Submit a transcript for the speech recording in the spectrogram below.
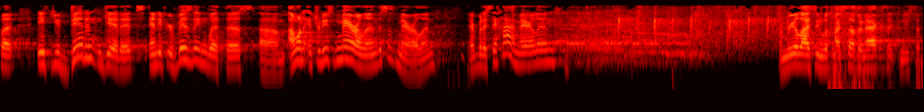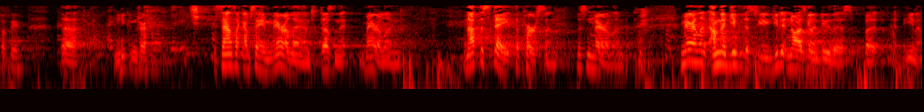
but if you didn't get it, and if you're visiting with us, um, I want to introduce Marilyn. This is Marilyn. Everybody say hi, Marilyn. I'm realizing with my southern accent. Can you step up here? Uh, you can try. It sounds like I'm saying Maryland, doesn't it? Maryland. Not the state, the person. This is Maryland. Maryland, I'm going to give this to you. You didn't know I was going to do this, but you know,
